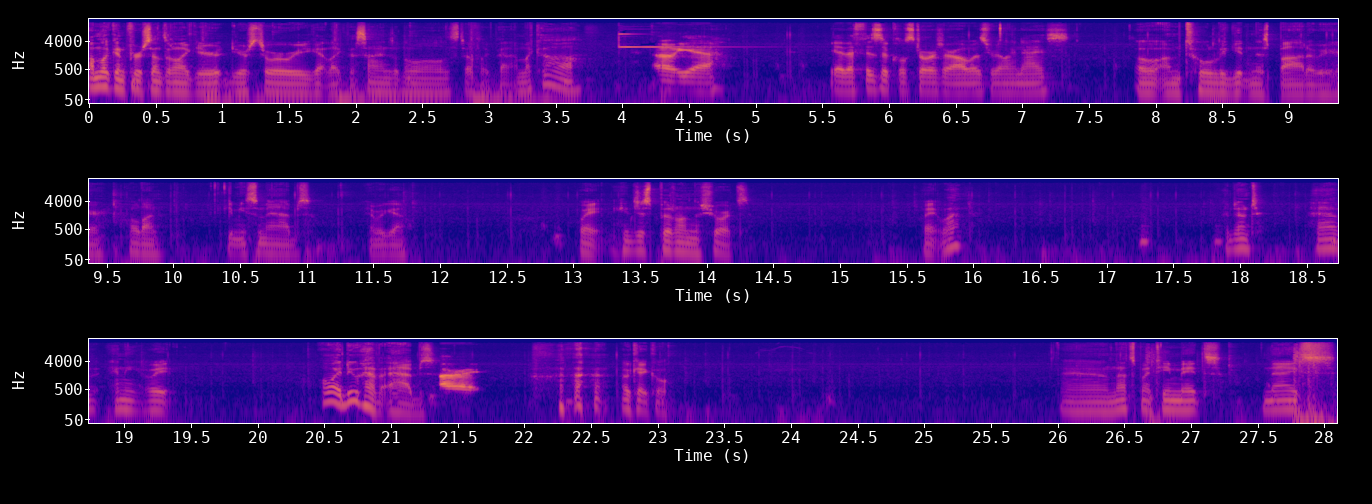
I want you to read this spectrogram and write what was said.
I'm looking for something like your your store where you got like the signs on the wall and stuff like that. I'm like, oh, Oh yeah, yeah. The physical stores are always really nice. oh, I'm totally getting this bot over here. Hold on, give me some abs. There we go. Wait, he just put on the shorts. Wait, what? I don't have any. Wait. Oh, I do have abs. All right. okay, cool. And that's my teammates. Nice.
